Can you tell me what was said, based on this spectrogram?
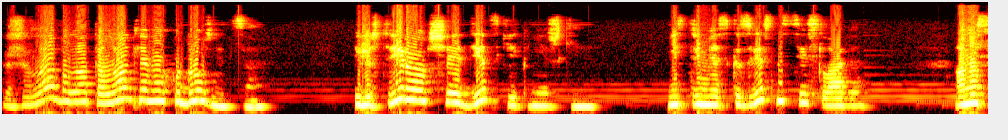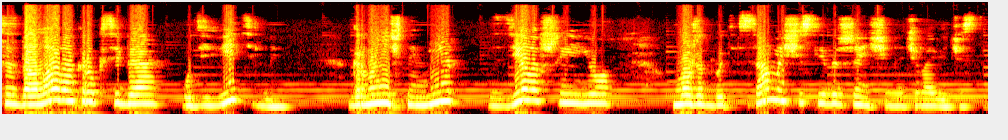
Жила-была талантливая художница, иллюстрировавшая детские книжки, не стремясь к известности и славе. Она создала вокруг себя удивительный, гармоничный мир, сделавший ее, может быть, самой счастливой женщиной человечества.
